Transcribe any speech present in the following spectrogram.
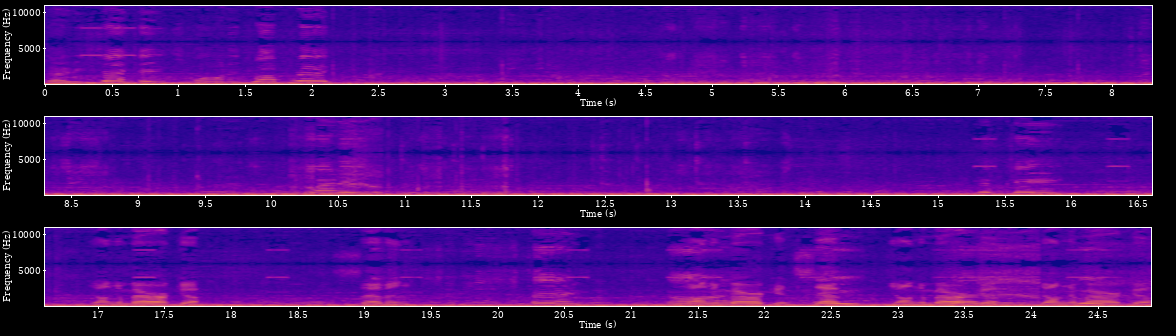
Thirty seconds. Hold and drop red. Twenty. Fifteen. Young America. Seven. Young American. Seven. eight, Young America. seven, Young America.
